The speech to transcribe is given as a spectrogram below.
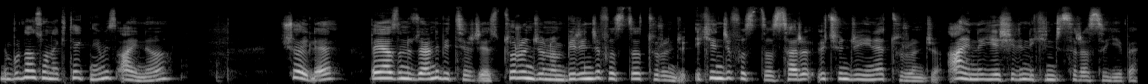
Buradan sonraki tekniğimiz aynı. Şöyle beyazın üzerine bitireceğiz. Turuncunun birinci fıstığı turuncu, ikinci fıstığı sarı, üçüncü yine turuncu. Aynı yeşilin ikinci sırası gibi.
